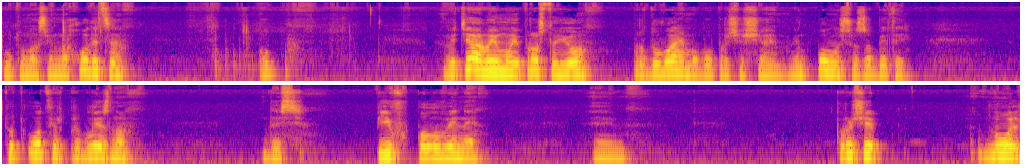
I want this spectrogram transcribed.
Тут у нас він знаходиться. Оп. Витягуємо і просто його продуваємо або прочищаємо. Він повністю забитий. Тут отвір приблизно десь пів половини. Ем. Коротше, ноль.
